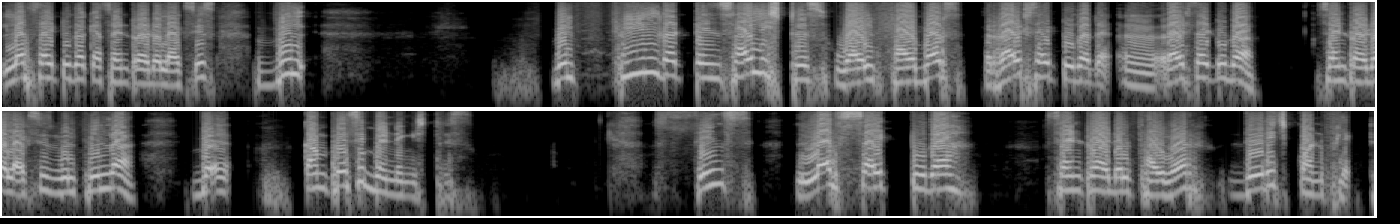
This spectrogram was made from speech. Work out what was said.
left side to the centroidal axis will will feel the tensile stress while fibers right side to the uh, right side to the centroidal axis will feel the be compressive bending stress. Since left side to the centroidal fiber there is conflict.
